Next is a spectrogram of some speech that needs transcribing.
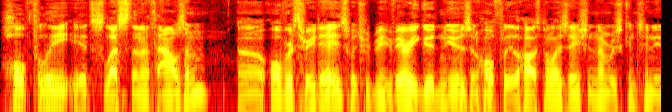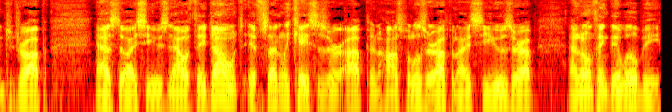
Hopefully, it's less than a thousand uh, over three days, which would be very good news. And hopefully the hospitalization numbers continue to drop, as do ICUs. Now, if they don't, if suddenly cases are up and hospitals are up and ICUs are up, I don't think they will be,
